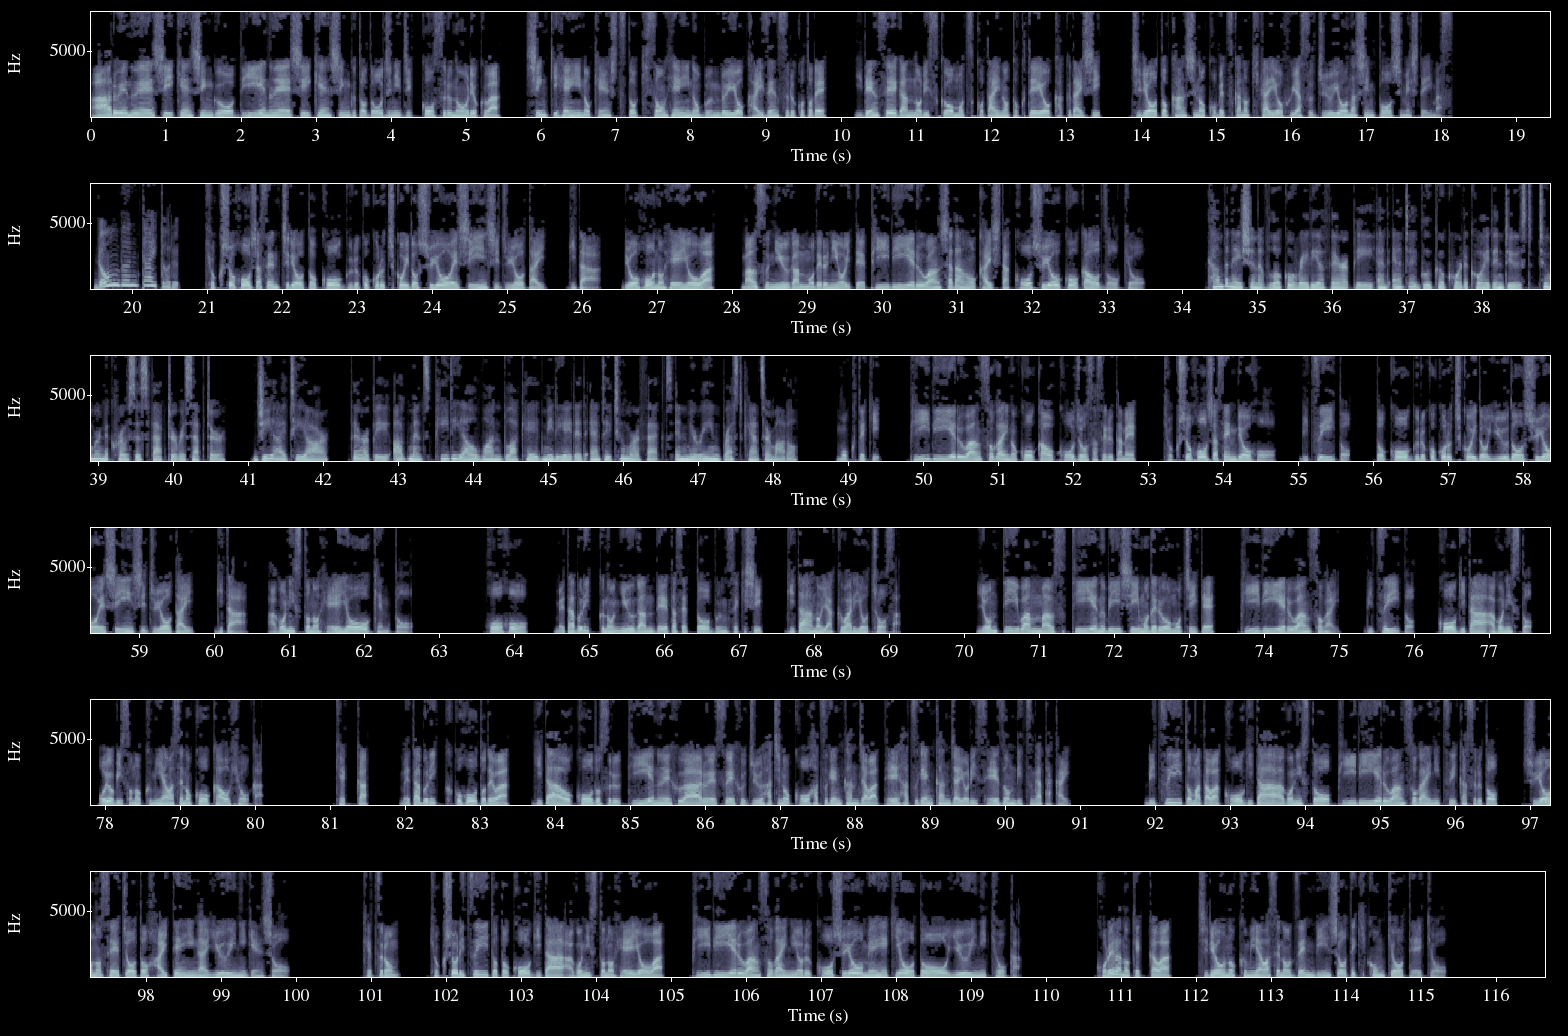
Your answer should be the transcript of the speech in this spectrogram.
RNA シーケンシングを DNA シーケンシングと同時に実行する能力は、新規変異の検出と既存変異の分類を改善することで、遺伝性がんのリスクを持つ個体の特定を拡大し、治療と監視の個別化の機会を増やす重要な進歩を示しています。論文タイトル。局所放射線治療と抗グルココルチコイド腫瘍エシ因子受容体、ギター、両方の併用は、マウス乳がんモデルにおいて PDL1 遮断を介した高腫瘍効果を増強。Combination of local radiotherapy and anti-glucocorticoid-induced tumor necrosis factor receptor, GITR, therapy augments PDL1 blockade-mediated anti-tumor effects in murine breast cancer model. 目的、PDL1 阻害の効果を向上させるため、局所放射線療法、リツイート、と抗グルココルチコイド誘導腫瘍エシ因子受容体、ギター、アゴニストの併用を検討。 方法、メタブリックの乳がんデータセットを分析し、ギターの役割を調査。4T1 マウス TNBC モデルを用いて、PDL1 阻害、リツイート、抗ギターアゴニスト、及びその組み合わせの効果を評価。結果、メタブリックコホートでは、ギターをコードする TNFRSF18 の高発現患者は低発現患者より生存率が高い。リツイートまたは高ギターアゴニストを PDL1 阻害に追加すると、腫瘍の成長と肺転移が優位に減少。結論、局所リツイートと高ギターアゴニストの併用は、PDL1 阻害による高腫瘍免疫応答を優位に強化。これらの結果は、治療の組み合わせの全臨床的根拠を提供。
